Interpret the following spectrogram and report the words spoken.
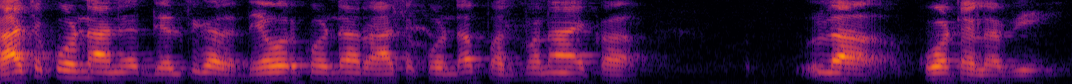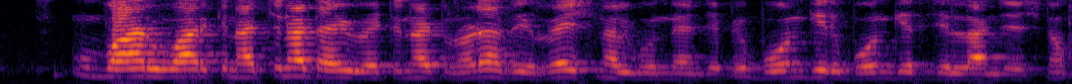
రాచకొండ అనేది తెలుసు కదా దేవరకొండ రాచకొండ పద్మనాయకల కోటలు అవి. వారు వారికి నచ్చినట్టు అవి పెట్టినట్టున్నాడు. అది ఇర్రేషనల్గా ఉంది అని చెప్పి భువనగిరి భువనగిరి జిల్లా అని చేసినాం.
